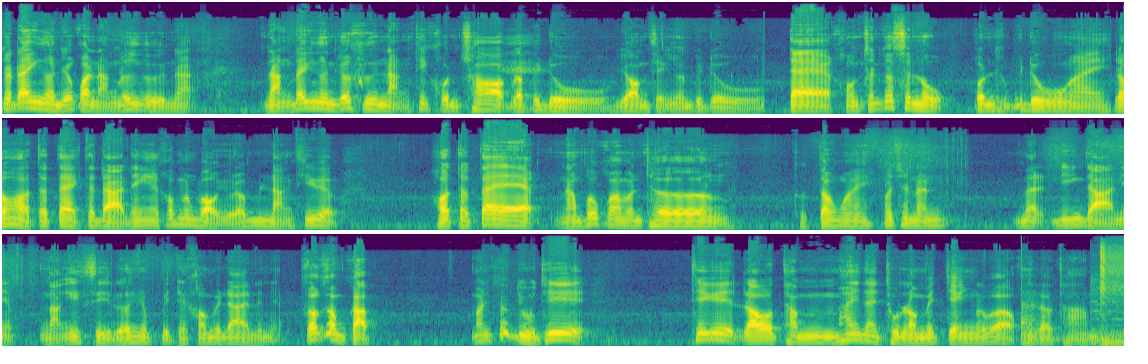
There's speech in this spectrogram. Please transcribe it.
ก็ได้เงินเยอะกว่าหนังเรื่องอื่นน่ะ หนังได้เงินก็คือหนังที่คนชอบแล้วไปดู ยอมเสียเงินไปดู แต่ของฉันก็สนุกคนถึงไปดูไง แล้วหอจะแตกจะด่าได้ไงก็มันบอกอยู่แล้วเป็นหนังที่แบบหอจะแตกหนังเพื่อความบันเทิง ถูกต้องไหมเพราะฉะนั้นยิ่งด่าเนี่ยหนังอีกสี่เรื่องยังปิดให้เขาไม่ได้เลยเนี่ยก็กำกับมันก็อยู่ที่ที่เราทำให้ในายทุนเราไม่เจ๊งหรือเปล่าให้เราทำ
